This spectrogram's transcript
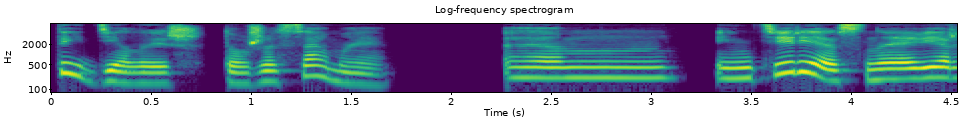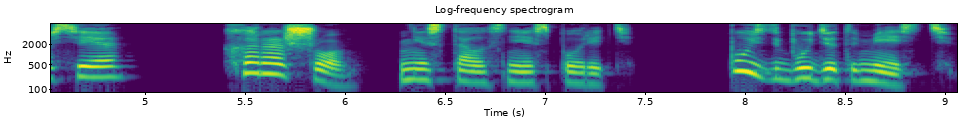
ты делаешь то же самое". Эм, интересная версия. Хорошо, не стал с ней спорить. Пусть будет месть.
